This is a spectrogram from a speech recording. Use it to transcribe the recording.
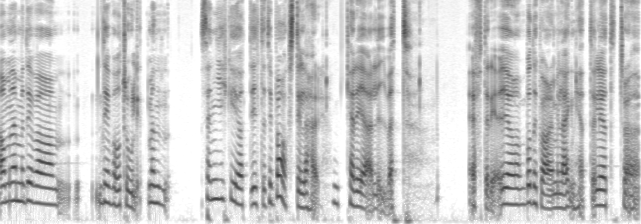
ja, men, nej, men det, var, det var otroligt. Men sen gick jag lite tillbaks till det här karriärlivet efter det. Jag bodde kvar i min lägenhet, eller jag tror jag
